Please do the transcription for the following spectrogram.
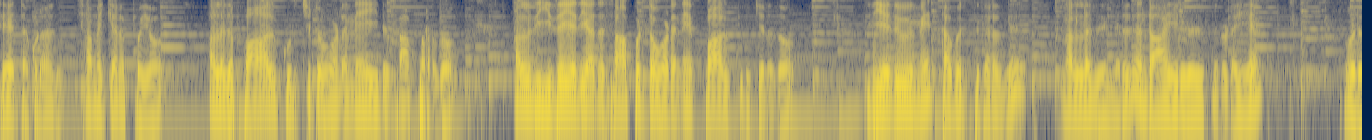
சேர்த்தக்கூடாது. சமைக்கிறப்பையோ அல்லது பால் குடிச்சிட்டு உடனே இதை சாப்பிட்றதோ அல்லது இதை எதையாவது சாப்பிட்ட உடனே பால் குடிக்கிறதோ இது எதுவுமே தவிர்த்துக்கிறது நல்லதுங்கிறது அந்த ஆயுர்வேதத்தினுடைய ஒரு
